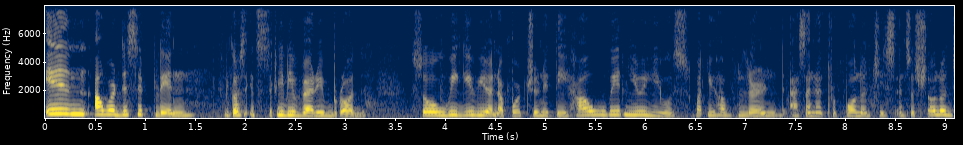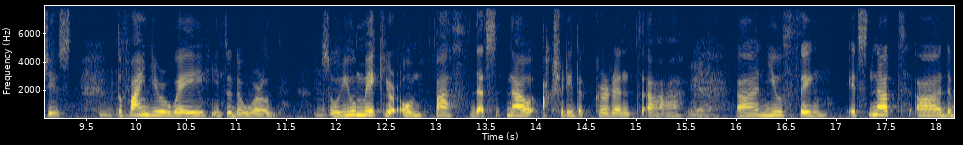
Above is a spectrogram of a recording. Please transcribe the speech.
in our discipline, because it's really very broad, so we give you an opportunity. How will you use what you have learned as an anthropologist and sociologist to find your way into the world? So you make your own path. That's now actually the current uh, Yeah. uh, new thing. It's not uh, the,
